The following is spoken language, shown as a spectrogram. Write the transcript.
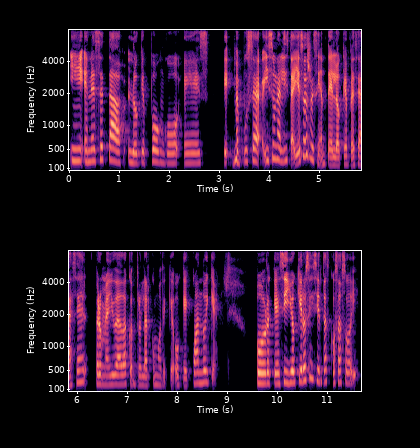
y en ese tab lo que pongo es, eh, me puse, hice una lista y eso es reciente lo que empecé a hacer, pero me ha ayudado a controlar como de que, ok, ¿cuándo y qué? Porque si yo quiero 600 cosas hoy,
